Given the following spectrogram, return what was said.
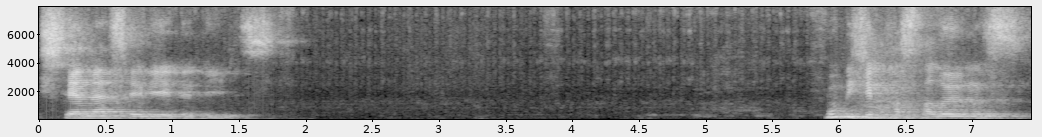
istenilen seviyede değiliz. Bu bizim hastalığımız.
